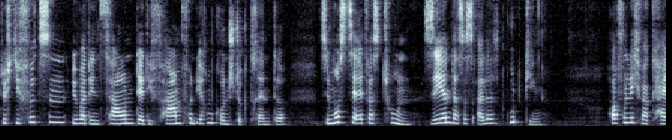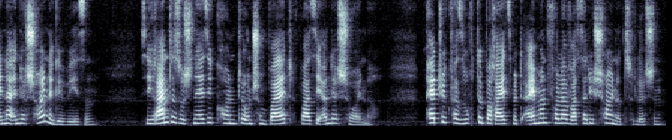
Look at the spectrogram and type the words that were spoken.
Durch die Pfützen über den Zaun, der die Farm von ihrem Grundstück trennte. Sie musste etwas tun, sehen, dass es alles gut ging. Hoffentlich war keiner in der Scheune gewesen. Sie rannte so schnell sie konnte und schon bald war sie an der Scheune. Patrick versuchte bereits mit Eimern voller Wasser die Scheune zu löschen.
